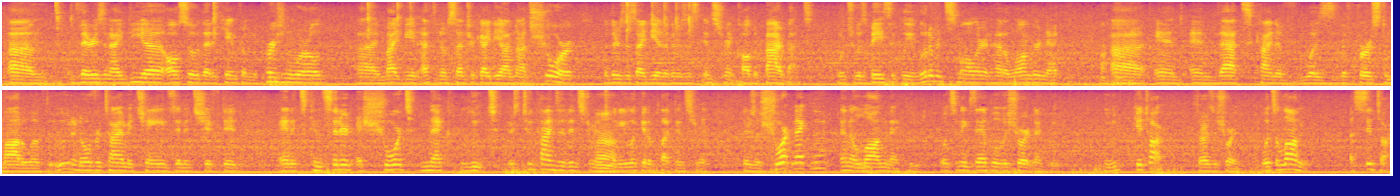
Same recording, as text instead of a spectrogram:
Um, there is an idea also that it came from the Persian world. Uh, it might be an ethnocentric idea, I'm not sure. But there's this idea that there was this instrument called the barbat, which was basically a little bit smaller and had a longer neck. Uh-huh. Uh, and and that kind of was the first model of the oud, and over time it changed and it shifted, and it's considered a short neck lute. There's two kinds of instruments Ah. when you look at a plucked instrument. There's a short neck lute and a Mm. long neck lute. What's an example of a short neck lute? Oud, guitar. Guitar is a short. What's a long? A sitar.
